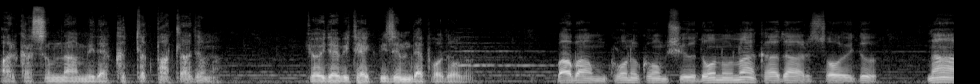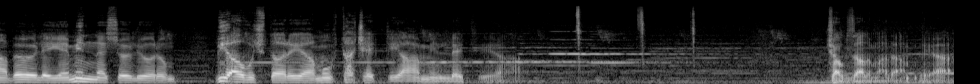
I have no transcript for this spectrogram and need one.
Arkasından bir de kıtlık patladı mı? Köyde bir tek bizim depo dolu. Babam konu komşuyu donuna kadar soydu. Na böyle yeminle söylüyorum. Bir avuç darıya muhtaç etti ya milleti ya. Çok zalim adamdı ya.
